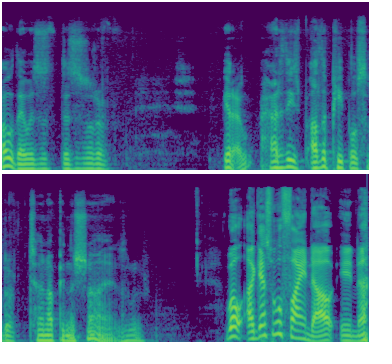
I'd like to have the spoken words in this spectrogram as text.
oh, there was there's a sort of, you know, how do these other people sort of turn up in the Shire? Sort of, Well, I guess we'll find out in. Uh,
